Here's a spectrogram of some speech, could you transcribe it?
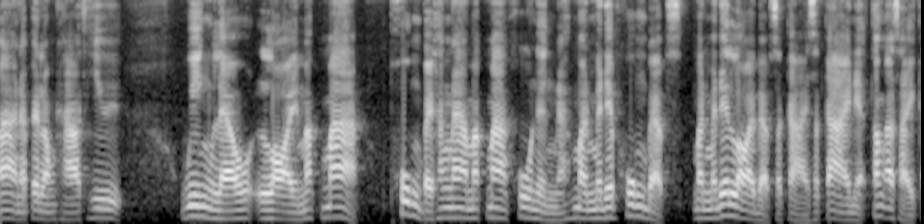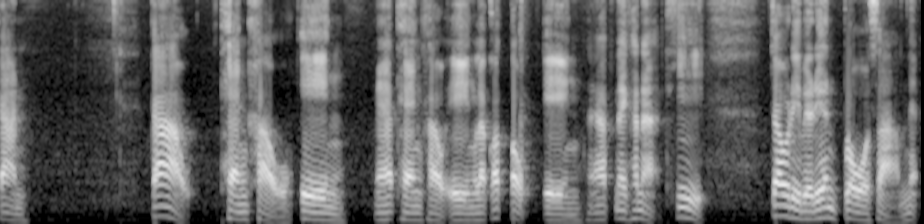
มากนะเป็นรองเท้าที่วิ่งแล้วลอยมาก ๆ พุ่งไปข้างหน้ามาก ๆ คู่หนึ่งนะมันไม่ได้พุ่งแบบมันไม่ได้ลอยแบบสกายสกายเนี่ยต้องอาศัยการก้าวแทงเข่าเองนะแทงเข่าเองแล้วก็ตบเองนะครับในขณะที่เจ้า Rebellion Pro 3เนี่ย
